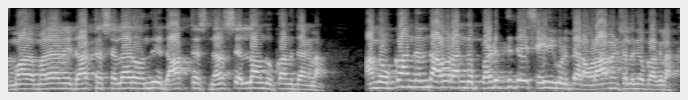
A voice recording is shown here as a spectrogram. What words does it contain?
ம- மலையாளி டாக்டர்ஸ் எல்லாரும் வந்து டாக்டர்ஸ் நர்ஸ் எல்லாம் வந்து உட்காந்துட்டாங்களாம் அங்க உட்காந்துருந்து அவர் அங்க படுத்துட்டே செய்தி கொடுத்தாராம். ராமன் சொல்லுங்க பார்க்கலாம்.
